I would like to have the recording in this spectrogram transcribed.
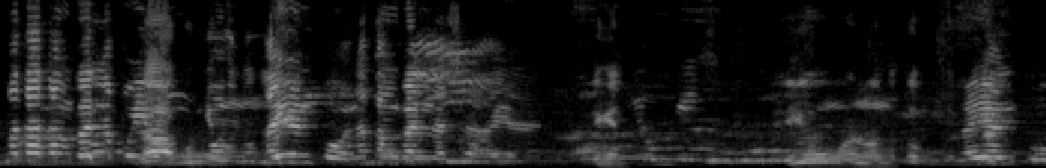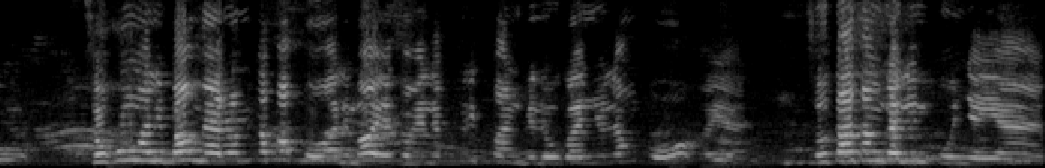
Matatanggal na po kung yun, ano. Ayun po, natanggal na siya. Ayan. Tingin. Yung ano, natanggal. Ayan po. So kung halimbawa meron ka pa po, halimbawa itong electric fan, bilugan nyo lang po. Ayan. So tatanggalin po niya yan.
